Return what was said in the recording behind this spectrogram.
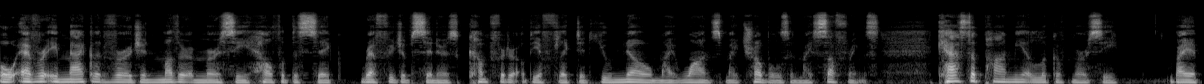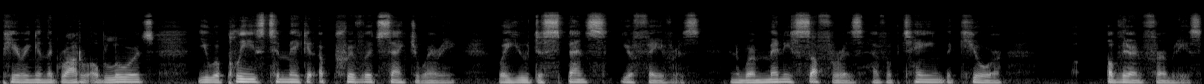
O ever Immaculate Virgin, Mother of Mercy, Health of the Sick, refuge of sinners, comforter of the afflicted, you know my wants, my troubles, and my sufferings. Cast upon me a look of mercy. By appearing in the grotto of Lourdes, you were pleased to make it a privileged sanctuary, where you dispense your favors, and where many sufferers have obtained the cure of their infirmities,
